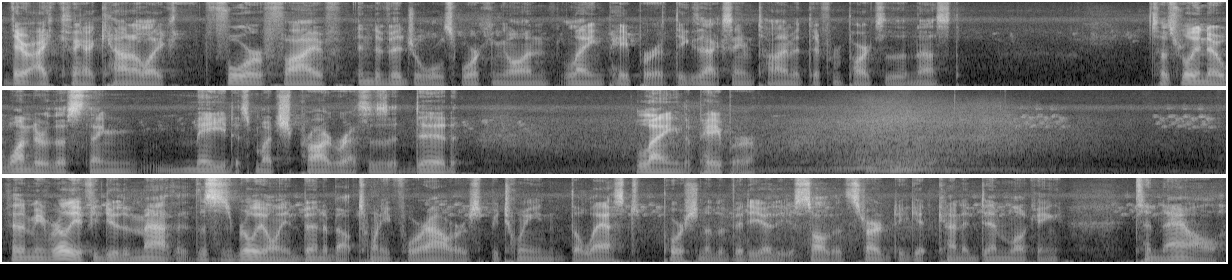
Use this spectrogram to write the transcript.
there I think I counted like four or five individuals working on laying paper at the exact same time at different parts of the nest. So it's really no wonder this thing made as much progress as it did laying the paper. Because, I mean, really, if you do the math, this has really only been about 24 hours between the last portion of the video that you saw that started to get kind of dim looking to now.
